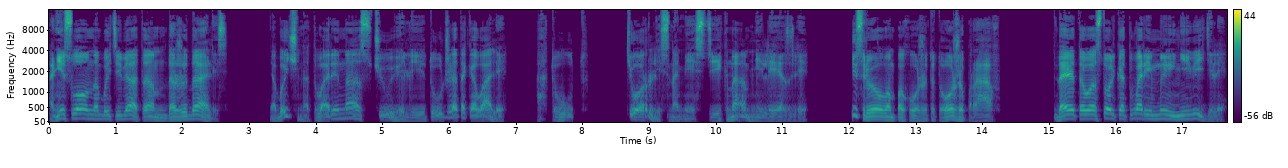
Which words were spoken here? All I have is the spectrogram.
Они словно бы тебя там дожидались. Обычно твари нас чуяли и тут же атаковали, а тут терлись на месте и к нам не лезли. И с ревом, похоже, ты тоже прав. До этого столько тварей мы не видели.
